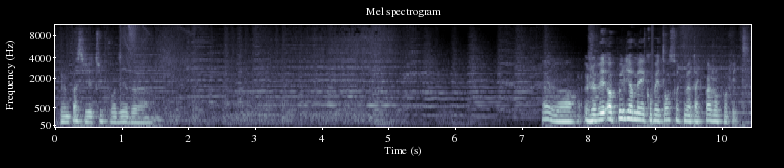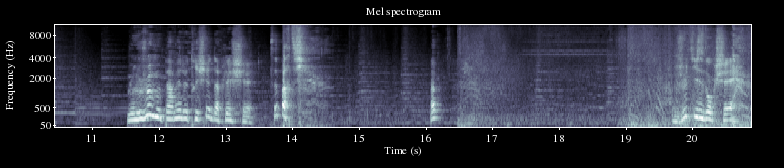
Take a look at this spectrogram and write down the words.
Je sais même pas si j'ai des trucs pour dire de... Alors, je vais un peu lire mes compétences sans qu'il m'attaque pas, j'en profite. Le jeu me permet de tricher et d'appeler Shay. C'est parti Hop. J'utilise donc Shay.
